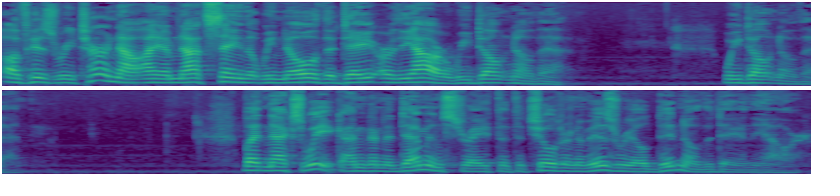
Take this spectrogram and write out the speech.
of his return? Now, I am not saying that we know the day or the hour. We don't know that. We don't know that. But next week, I'm going to demonstrate that the children of Israel did know the day and the hour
